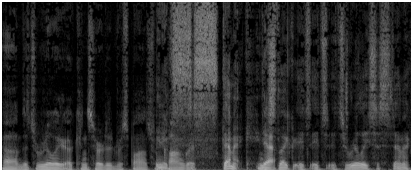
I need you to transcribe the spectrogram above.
uh, that's really a concerted response from and it's Congress. systemic. It's Yeah. like it's it's it's really systemic.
